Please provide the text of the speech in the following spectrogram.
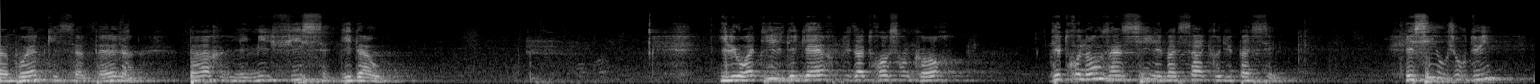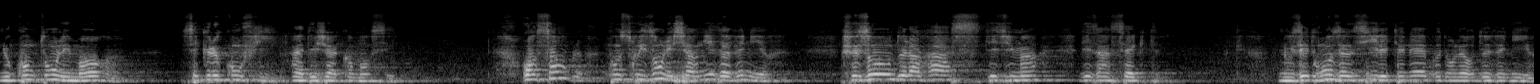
un poème qui s'appelle Par les mille fils d'Idaho. Il y aura-t-il des guerres plus atroces encore, détrônant ainsi les massacres du passé? Et si aujourd'hui nous comptons les morts, c'est que le conflit a déjà commencé. Ensemble, construisons les charniers à venir. Faisons de la race des humains des insectes. Nous aiderons ainsi les ténèbres dans leur devenir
